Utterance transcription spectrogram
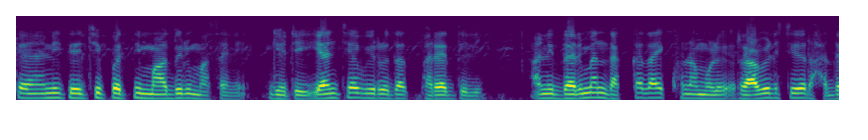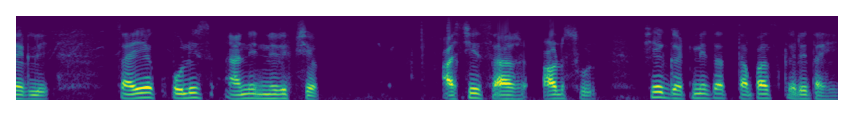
त्यांनी त्याची पत्नी माधुरी मासाने घेटे यांच्या विरोधात फर्याद दिली आणि दरम्यान धक्कादायक खुनामुळे रावेर शहर हादरले. सहाय्यक पोलीस आणि निरीक्षक आशिष आडसूळ हे घटनेचा तपास करीत आहे.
